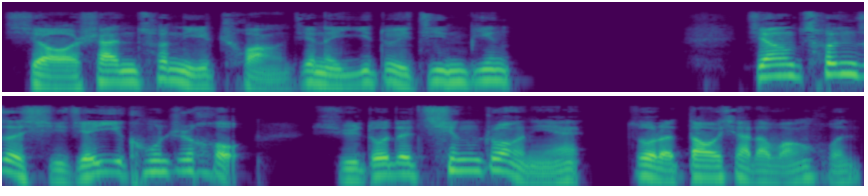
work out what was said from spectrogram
小山村里闯进了一队金兵，将村子洗劫一空之后，许多的青壮年做了刀下的亡魂。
